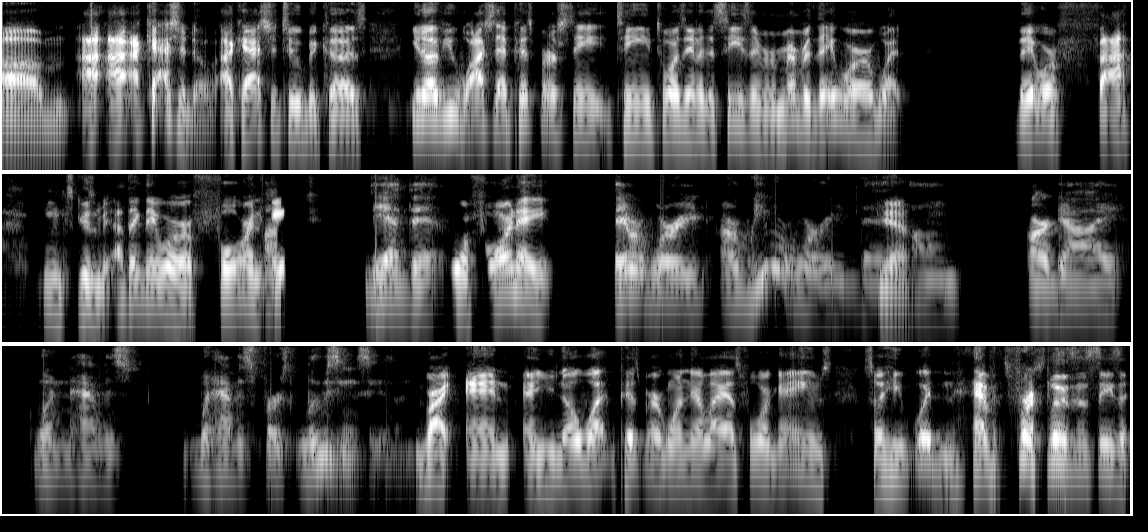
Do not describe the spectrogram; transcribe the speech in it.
Um, I, I I cash it though. I cash it too because you know if you watch that Pittsburgh team, team towards the end of the season, remember they were what? They were five. Excuse me. I think they were four and eight. Yeah, they They were four and eight. they were worried, or we were worried that Yeah. um, our guy wouldn't have his would have his first losing season. Right. And and you know what? Pittsburgh won their last four games, so he wouldn't have his first losing season.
